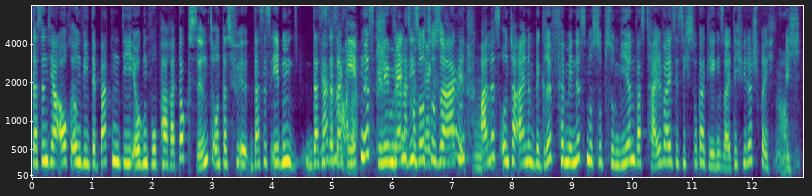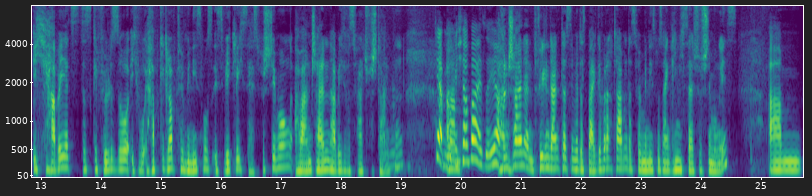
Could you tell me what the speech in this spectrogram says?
Das sind ja auch irgendwie Debatten, die irgendwo paradox sind und das, das ist eben, das Ja, ist das genau, Ergebnis, wenn Sie sozusagen Welt. Mhm. alles unter einem Begriff Feminismus subsumieren, was teilweise sich sogar gegenseitig widerspricht. Ich, ich habe jetzt das Gefühl so, ich habe geglaubt, Feminismus ist wirklich Selbstbestimmung, aber anscheinend habe ich was falsch verstanden. Ja, möglicherweise, ja. Anscheinend. Vielen Dank, dass Sie mir das beigebracht haben, dass Feminismus eigentlich nicht Selbstbestimmung ist. Ähm,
